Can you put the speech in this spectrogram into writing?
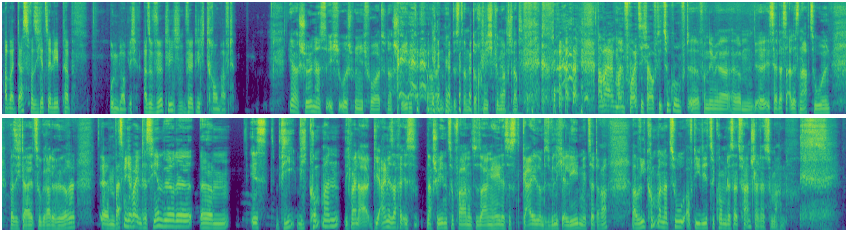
Aber das, was ich jetzt erlebt habe, unglaublich. Also wirklich, mhm. wirklich traumhaft. Ja, schön, dass ich ursprünglich vorhatte, nach Schweden zu fahren und es dann doch nicht gemacht habe. Aber man freut sich ja auf die Zukunft, äh, von dem her ähm, äh, ist ja das alles nachzuholen, was ich da jetzt so gerade höre. Ähm, was mich aber interessieren würde, ähm, ist, wie, wie kommt man, ich meine, die eine Sache ist, nach Schweden zu fahren und zu sagen, hey, das ist geil und das will ich erleben, etc. Aber wie kommt man dazu, auf die Idee zu kommen, das als Veranstalter zu machen?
